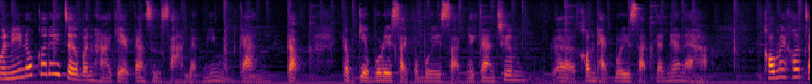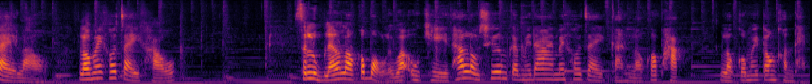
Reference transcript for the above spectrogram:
วันนี้นกก็ได้เจอปัญหาเกี่ยวกับการสื่อสารแบบนี้เหมือนกัน กับกับเกี่ยวบริษัทกับบริษัทในการเชื่อมคอนแทคบริษัทกันเนี่ยแหละค่ะเขาไม่เข้าใจเรา เราไม่เข้าใจเขาสรุปแล้วเราก็บอกเลยว่าโอเค ถ้าเราเชื่อมกันไม่ได้ไม่เข้าใจกัน เราก็พัก เราก็ไม่ต้องคอนแทค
